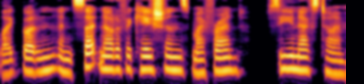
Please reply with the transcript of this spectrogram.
like button and set notifications, my friend. See you next time.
